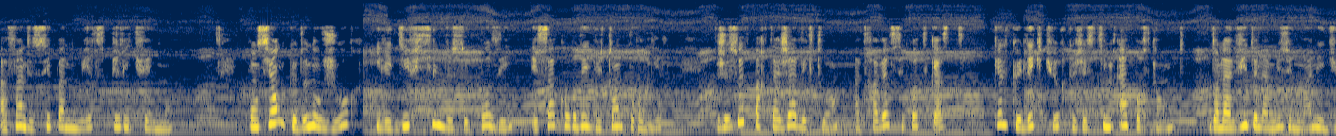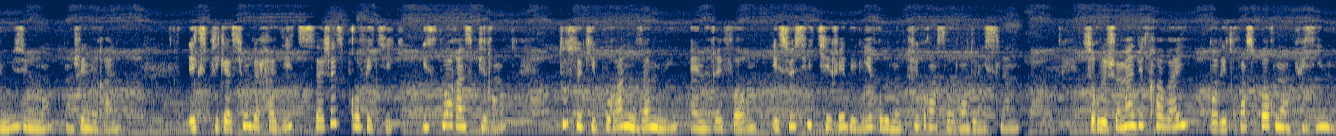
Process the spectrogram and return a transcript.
afin de s'épanouir spirituellement. Consciente que de nos jours, il est difficile de se poser et s'accorder du temps pour lire, je souhaite partager avec toi, à travers ces podcasts, quelques lectures que j'estime importantes dans la vie de la musulmane et du musulman en général. Explications de hadiths, sagesse prophétique, histoire inspirante, tout ce qui pourra nous amener à une réforme et ceci tiré des livres de nos plus grands savants de l'islam. Sur le chemin du travail, dans les transports ou en cuisine,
